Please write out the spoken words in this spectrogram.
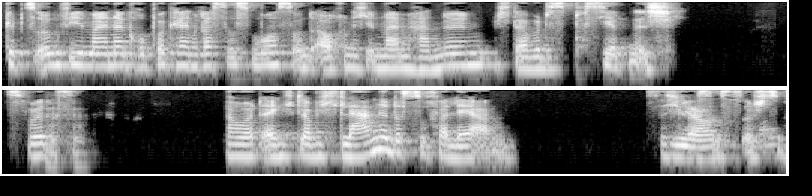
gibt es irgendwie in meiner Gruppe keinen Rassismus und auch nicht in meinem Handeln. Ich glaube, das passiert nicht. Es wird, mhm. dauert eigentlich, glaube ich, lange, das zu verlernen, sich ja. rassistisch zu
